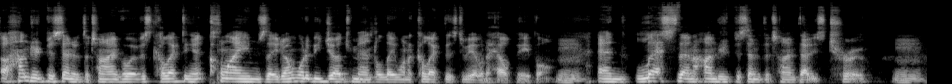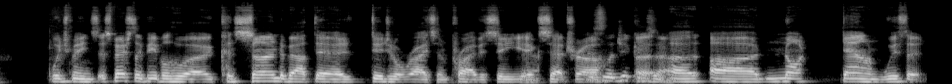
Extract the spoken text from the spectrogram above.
100% of the time, whoever's collecting it claims they don't want to be judgmental. They want to collect this to be able to help people. And less than 100% of the time, that is true. Which means, especially people who are concerned about their digital rights and privacy, Yeah. etc., It's a legit uh, uh, are not down with it.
